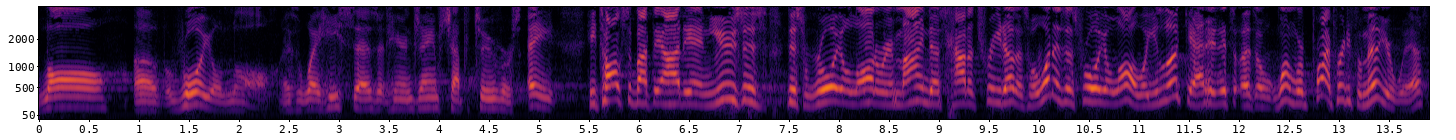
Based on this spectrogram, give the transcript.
law of royal law, is the way he says it here in James chapter 2, verse 8. He talks about the idea and uses this royal law to remind us how to treat others. Well, what is this royal law? Well, you look at it, it's, it's a one we're probably pretty familiar with.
